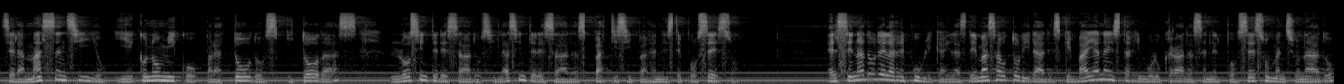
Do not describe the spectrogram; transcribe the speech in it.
será más sencillo y económico para todos y todas los interesados y las interesadas participar en este proceso. El Senado de la República y las demás autoridades que vayan a estar involucradas en el proceso mencionado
